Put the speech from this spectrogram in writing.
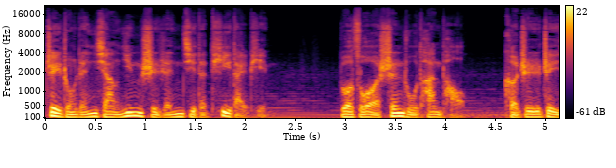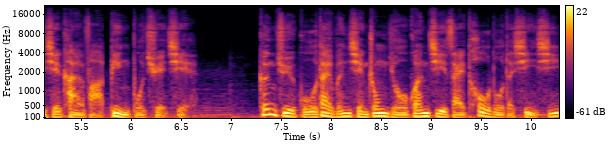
这种人像应是人祭的替代品。若做深入探讨，可知这些看法并不确切。根据古代文献中有关记载透露的信息。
